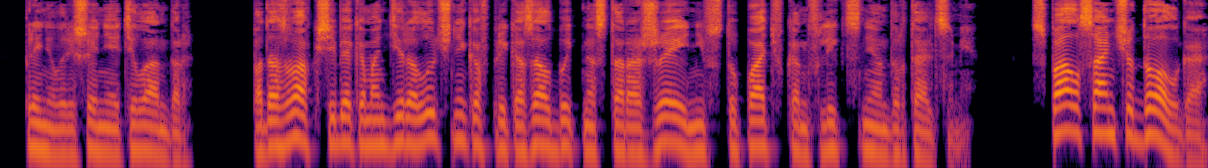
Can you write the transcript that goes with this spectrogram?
— принял решение Тиландер. Подозвав к себе командира лучников, приказал быть настороже и не вступать в конфликт с неандертальцами. Спал Санчо долго.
